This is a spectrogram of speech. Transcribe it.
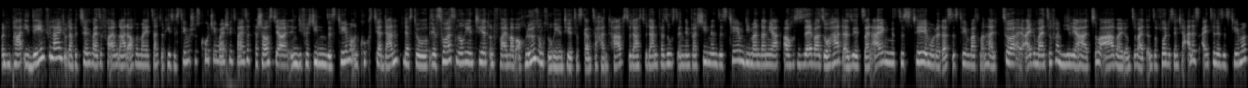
und ein paar Ideen vielleicht oder beziehungsweise vor allem gerade auch, wenn man jetzt sagt, okay, systemisches Coaching beispielsweise, da schaust du ja in die verschiedenen Systeme und guckst ja dann, dass du ressourcenorientiert und vor allem aber auch lösungsorientiert das Ganze handhabst, sodass du dann versuchst in den verschiedenen Systemen, die man dann ja auch selber so hat, also jetzt sein eigenes System oder das System, was man halt zur allgemein zur Familie hat, zur Arbeit und so weiter und so fort. Das sind ja alles einzelne Systeme.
